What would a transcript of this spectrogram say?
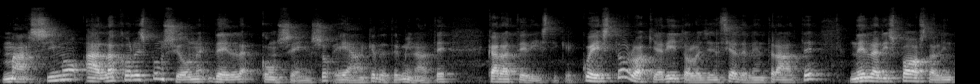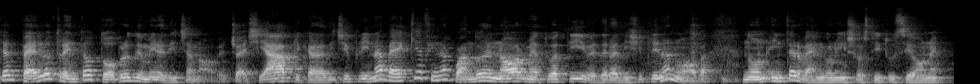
massimo alla corresponsione del consenso e anche determinate caratteristiche. Questo lo ha chiarito l'Agenzia delle Entrate nella risposta all'interpello 30 ottobre 2019, cioè si applica la disciplina vecchia fino a quando le norme attuative della disciplina nuova non intervengono in sostituzione.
